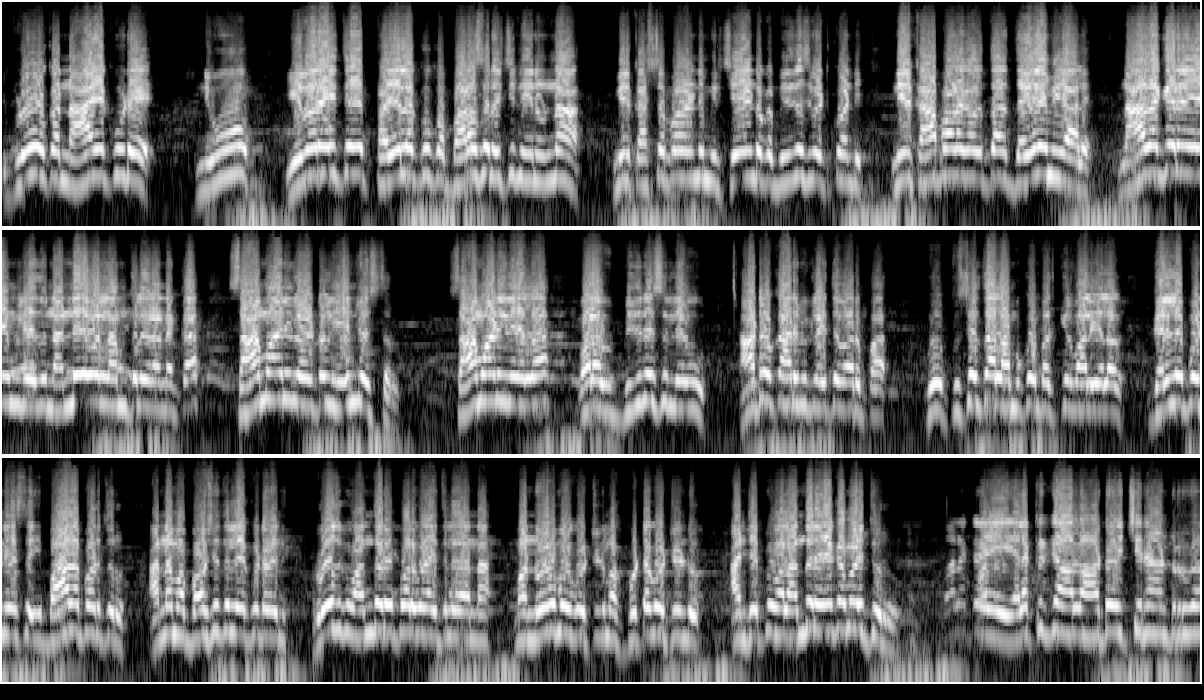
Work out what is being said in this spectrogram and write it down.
ఇప్పుడు ఒక నాయకుడే నువ్వు ఎవరైతే ప్రజలకు ఒక భరోసా ఇచ్చి నేనున్నా మీరు కష్టపడండి మీరు చేయండి ఒక బిజినెస్ పెట్టుకోండి. నేను కాపాడగలుగుతా ధైర్యం ఇవ్వాలి. నా దగ్గర ఏం లేదు నన్నే వాళ్ళు నమ్ముతలేరు అనక సామాన్యులు అనేటోళ్ళు ఏం చేస్తారు? సామాన్యులు ఎలా? వాళ్ళ బిజినెస్ లేవు. ఆటో కార్మికులు అయితే వారు పుస్తకాలు అమ్ముకొని బతికి వాళ్ళు ఇలా గల్లె పని చేస్తే ఈ బాధపడుతారు. అన్న మా భవిష్యత్తు లేకుండా రోజుకు వంద రూపాయలు కూడా అవుతలేదు అన్న. మా నోరు కొట్టిండు మాకు పుట్ట కొట్టిండు అని చెప్పి వాళ్ళందరూ ఏకమవుతారు వాళ్ళకి ఎలక్ట్రిక్ ఆటో ఇచ్చిన అంటారుగా?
